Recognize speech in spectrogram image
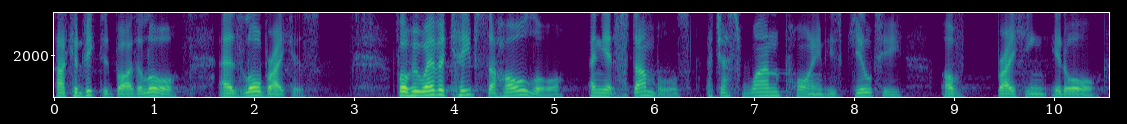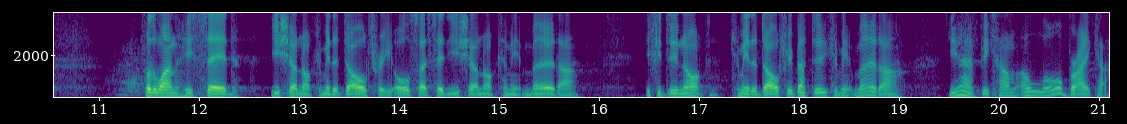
are convicted by the law as lawbreakers. For whoever keeps the whole law and yet stumbles at just one point is guilty of breaking it all. For the one who said, You shall not commit adultery, also said, You shall not commit murder. If you do not commit adultery but do commit murder, you have become a lawbreaker.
